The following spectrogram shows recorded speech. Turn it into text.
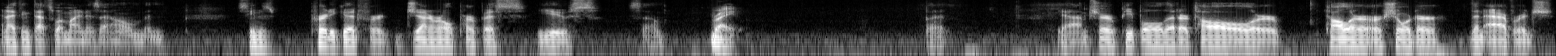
And I think that's what mine is at home and seems pretty good for general purpose use. So, Right. but yeah, I'm sure people that are tall or taller or shorter than average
